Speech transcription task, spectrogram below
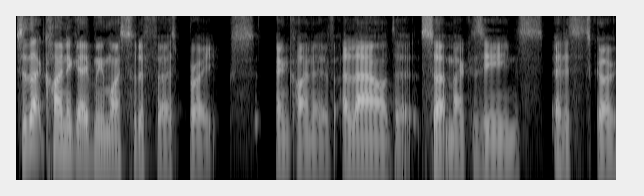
So that kind of gave me my sort of first breaks and kind of allowed that certain magazines editors to go,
